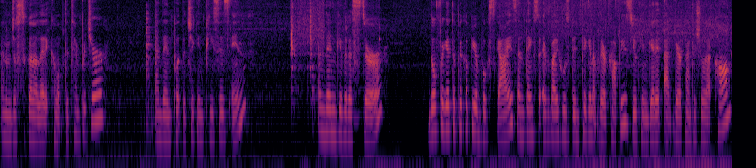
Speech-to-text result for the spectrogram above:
and I'm just to let it come up to temperature and then put the chicken pieces in and then give it a stir don't forget to pick up your books, guys. And thanks to everybody who's been picking up their copies. You can get it at barepantryshow.com.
